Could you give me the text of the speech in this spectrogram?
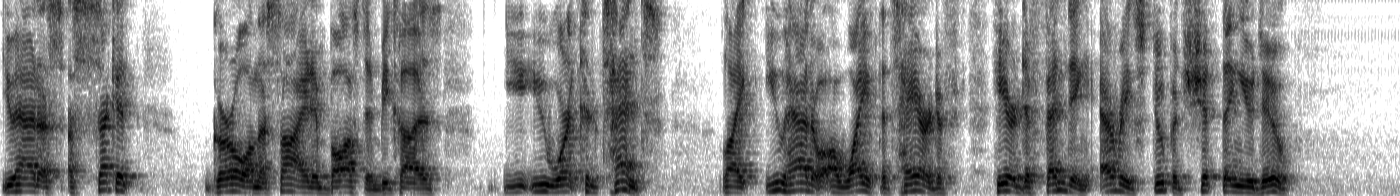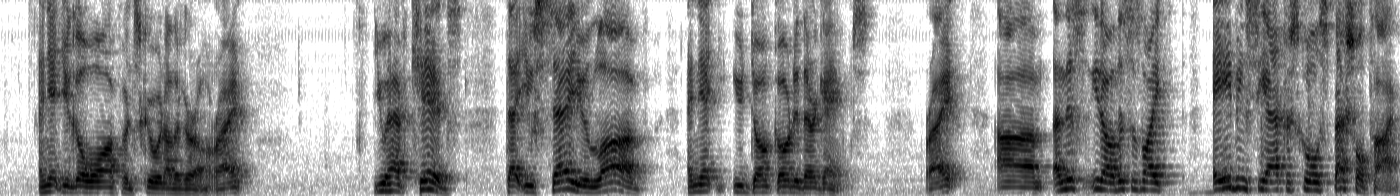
You had a, a second girl on the side in Boston because you, you weren't content like you had a wife that's here, def- here defending every stupid shit thing you do. And yet you go off and screw another girl, right? You have kids that you say you love and yet you don't go to their games, right? Um, and this, you know, this is like ABC after school special time.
